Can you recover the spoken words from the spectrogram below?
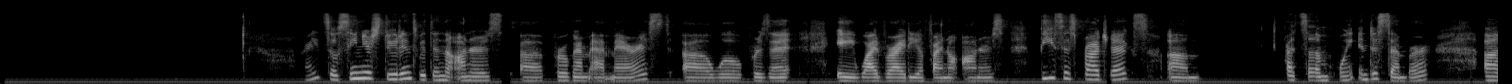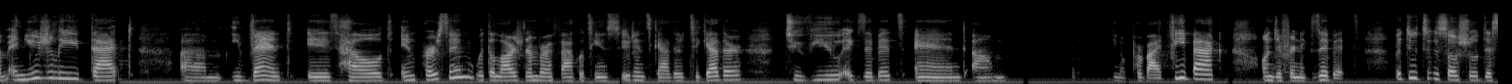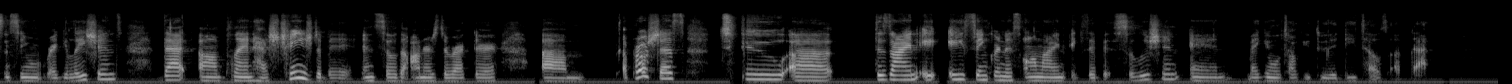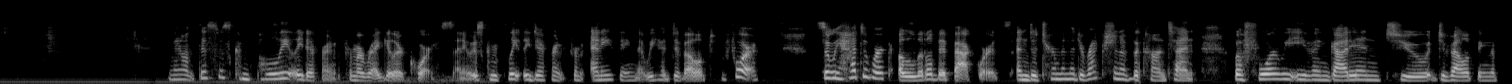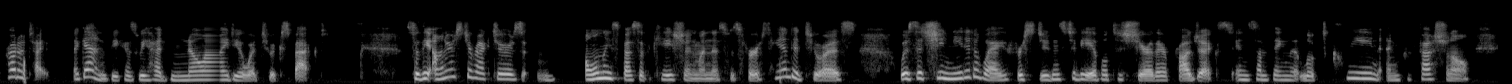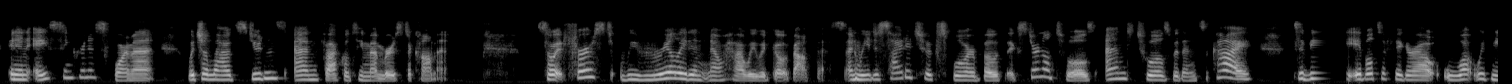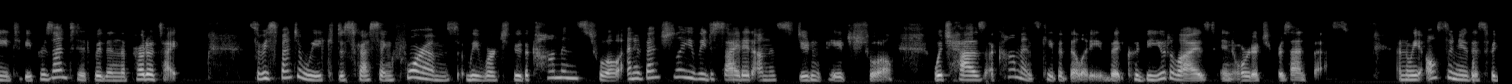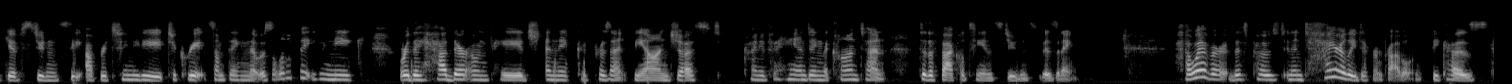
Right, so senior students within the honors uh, program at Marist uh, will present a wide variety of final honors thesis projects um, at some point in December. Um, and usually that um, event is held in person with a large number of faculty and students gathered together to view exhibits and um, you know, provide feedback on different exhibits. But due to social distancing regulations, that um, plan has changed a bit. And so the honors director um, approached us to uh, design a asynchronous online exhibit solution. And Megan will talk you through the details of that. Now, this was completely different from a regular course, and it was completely different from anything that we had developed before. So we had to work a little bit backwards and determine the direction of the content before we even got into developing the prototype, again, because we had no idea what to expect. So the honors directors only specification when this was first handed to us was that she needed a way for students to be able to share their projects in something that looked clean and professional in an asynchronous format, which allowed students and faculty members to comment. So at first, we really didn't know how we would go about this, and we decided to explore both external tools and tools within Sakai to be able to figure out what would need to be presented within the prototype. So we spent a week discussing forums, we worked through the Commons tool, and eventually we decided on the student page tool, which has a comments capability that could be utilized in order to present this. And we also knew this would give students the opportunity to create something that was a little bit unique, where they had their own page and they could present beyond just kind of handing the content to the faculty and students visiting. However, this posed an entirely different problem because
